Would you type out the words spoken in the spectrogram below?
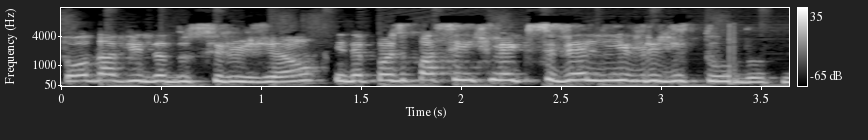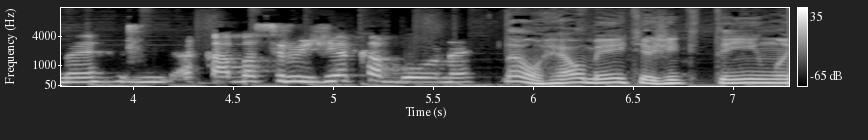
toda a vida do cirurgião e depois o paciente meio que se vê livre de tudo, né? Acaba a cirurgia, acabou, né? Não, realmente, a gente tem uma.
